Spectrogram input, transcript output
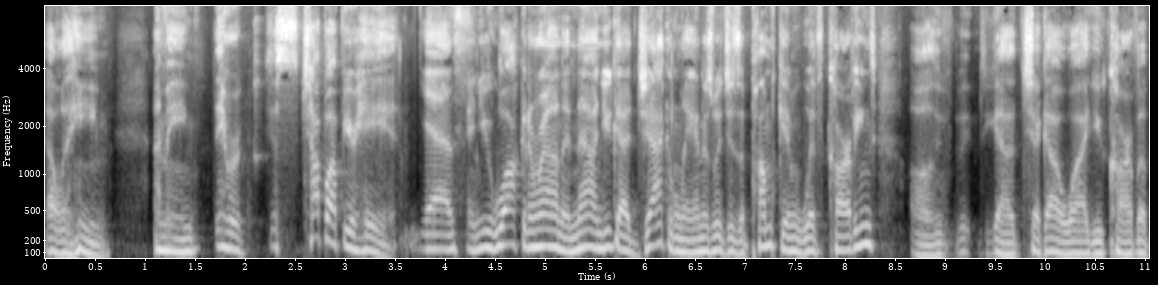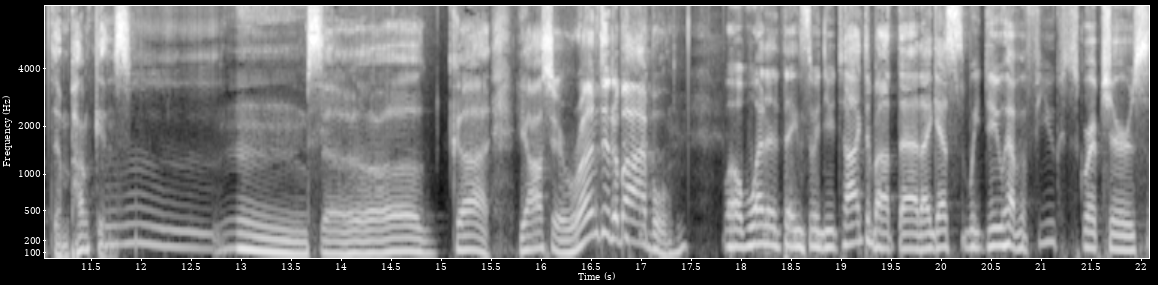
Elohim. I mean, they were just chop off your head Yes. and you're walking around and now you got jack o' lanterns, which is a pumpkin with carvings. Oh, you got to check out why you carve up them pumpkins. Mm, so, oh God, y'all should run to the Bible. Well, one of the things when you talked about that, I guess we do have a few scriptures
